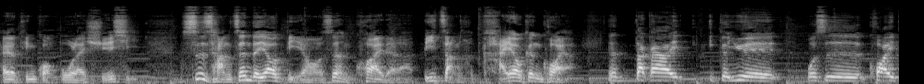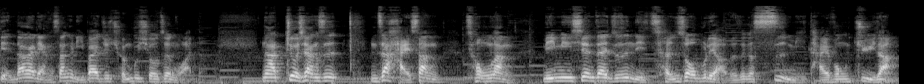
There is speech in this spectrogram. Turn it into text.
还有听广播来学习。市场真的要跌哦，是很快的啦，比涨还要更快啊。那大概一个月或是快一点，大概两三个礼拜就全部修正完了。那就像是你在海上冲浪。明明现在就是你承受不了的这个四米台风巨浪，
